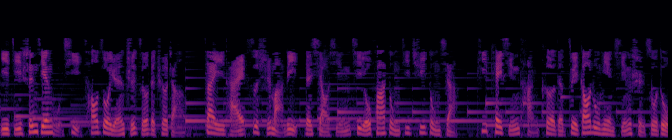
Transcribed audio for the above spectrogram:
以及身兼武器操作员职责的车长，在一台四十马力的小型汽油发动机驱动下。TK 型坦克的最高路面行驶速度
